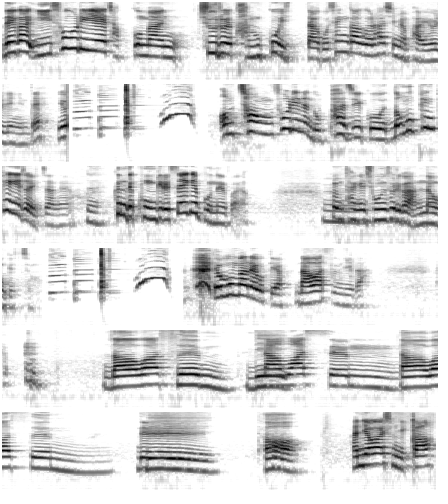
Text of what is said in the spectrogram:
내가 이 소리에 자꾸만 줄을 감고 있다고 생각을 하시면 바이올린인데 요- 엄청 소리는 높아지고 너무 팽팽해져 있잖아요. 네. 근데 공기를 세게 보내봐요. 그럼 음. 당연히 좋은 소리가 안 나오겠죠. 이것만 해볼게요. 나왔습니다. 나왔음 니 나왔음. 나왔음 네. 다 안녕하십니까?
